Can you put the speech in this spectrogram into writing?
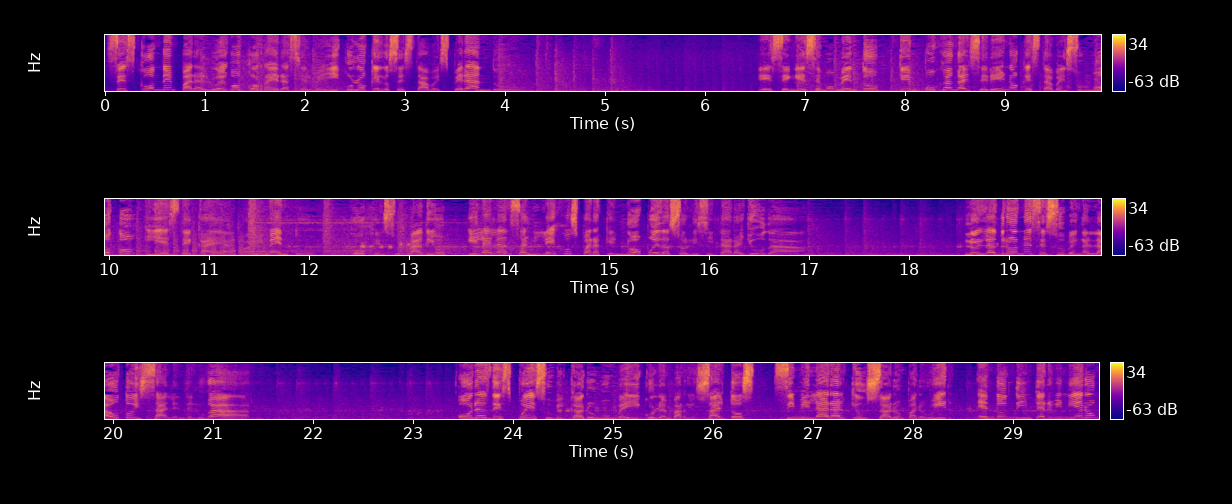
se esconden para luego correr hacia el vehículo que los estaba esperando. Es en ese momento que empujan al sereno que estaba en su moto y este cae al pavimento. Cogen su radio y la lanzan lejos para que no pueda solicitar ayuda. Los ladrones se suben al auto y salen del lugar. Horas después ubicaron un vehículo en Barrios Altos, similar al que usaron para huir, en donde intervinieron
